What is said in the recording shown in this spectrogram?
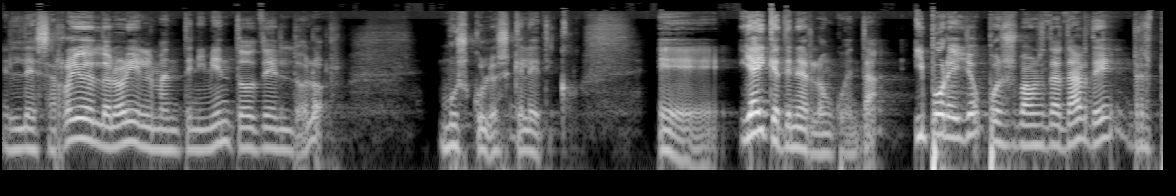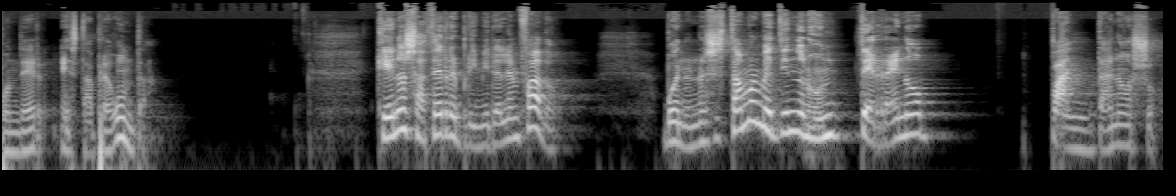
el desarrollo del dolor y en el mantenimiento del dolor musculoesquelético. Eh, y hay que tenerlo en cuenta. Y por ello, pues vamos a tratar de responder esta pregunta. ¿Qué nos hace reprimir el enfado? Bueno, nos estamos metiendo en un terreno pantanoso.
